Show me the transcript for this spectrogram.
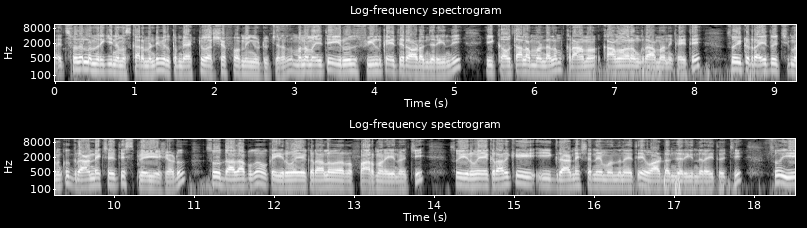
రైతు సోదరులందరికీ నమస్కారం అండి. Welcome back to Varsha farming YouTube channel మనం అయితే ఈ రోజు అయితే రావడం జరిగింది. ఈ కౌతాల మండలం క్రామ కామవరం గ్రామానికి అయితే సో ఇక్కడ రైతు వచ్చి మనకు గ్రాండెక్స్ అయితే స్ప్రే చేశాడు. సో దాదాపుగా ఒక ఇరవై ఎకరాల ఫార్మర్ అయిన వచ్చి సో ఇరవై ఎకరాలకి ఈ గ్రాండెక్స్ అనే మందునైతే అయితే వాడడం జరిగింది రైతు వచ్చి. సో ఏ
